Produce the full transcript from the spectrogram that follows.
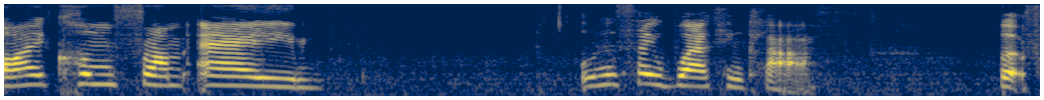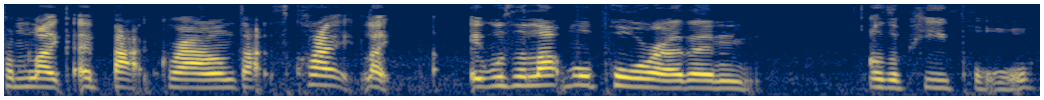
I come from a, I wouldn't say working class, but from like a background that's quite like, it was a lot more poorer than other people.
